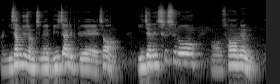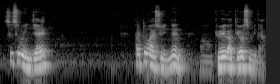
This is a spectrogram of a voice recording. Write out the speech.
한 2, 3주 전쯤에 미자립 교회에서 이제는 스스로 어, 서는 스스로 이제 활동할 수 있는 어, 교회가 되었습니다.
